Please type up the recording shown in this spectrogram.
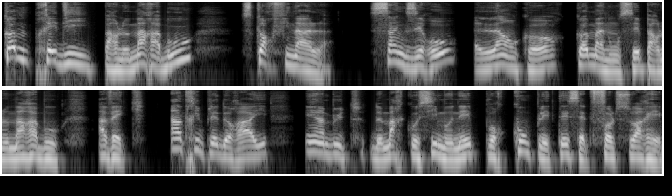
comme prédit par le marabout. Score final 5-0, là encore, comme annoncé par le marabout, avec un triplé de rail et un but de Marco Simone pour compléter cette folle soirée.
